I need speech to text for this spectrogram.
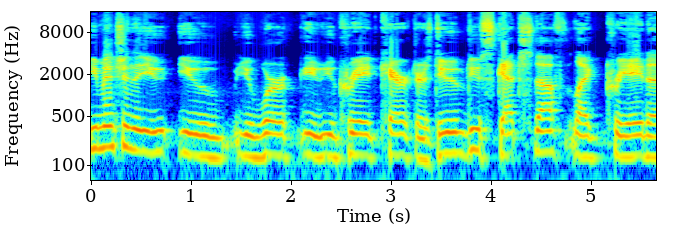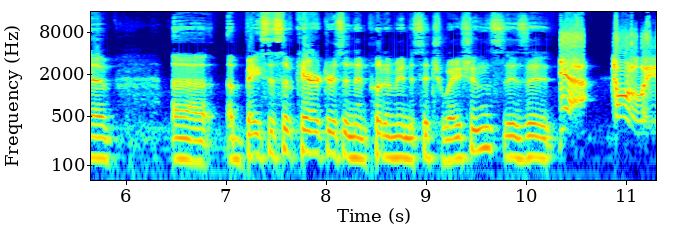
you mentioned that you you you work you, you create characters. Do you do you sketch stuff like create a a, a basis of characters and then put them into situations? Is it Yeah, totally,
